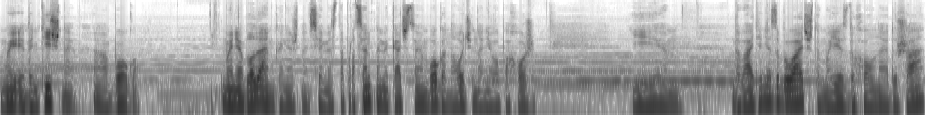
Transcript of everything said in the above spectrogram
мы идентичны а, Богу. Мы не обладаем, конечно, всеми стопроцентными качествами Бога, но очень на Него похожи. И давайте не забывать, что мы есть духовная душа,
